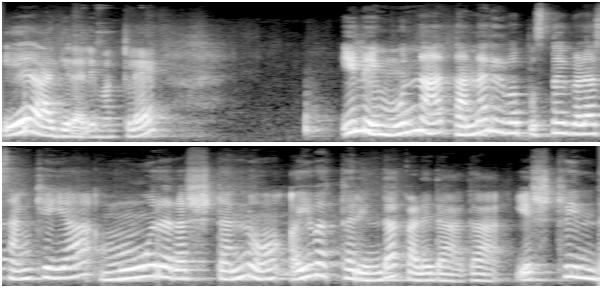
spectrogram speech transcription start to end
ಎ ಆಗಿರಲಿ ಮಕ್ಕಳೇ ಇಲ್ಲಿ ಮುನ್ನ ತನ್ನಲ್ಲಿರುವ ಪುಸ್ತಕಗಳ ಸಂಖ್ಯೆಯ ಮೂರರಷ್ಟನ್ನು ಐವತ್ತರಿಂದ ಕಳೆದಾಗ. ಎಷ್ಟರಿಂದ?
